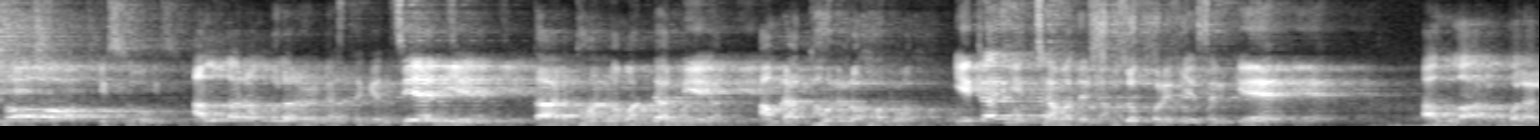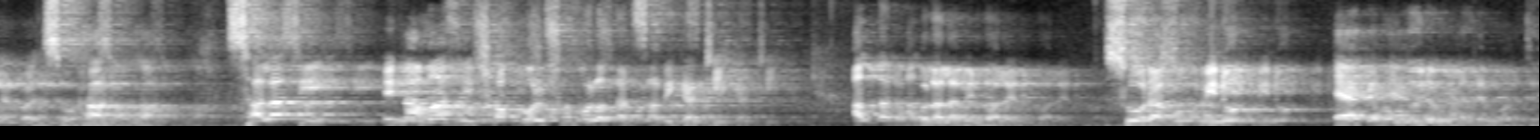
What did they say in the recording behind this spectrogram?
সব কিছু আল্লাহ রাব্বুল কাছ থেকে চেয়ে নিয়ে, তার ধন্য ভান্ডার নিয়ে আমরা ধন্য হব। এটাই হচ্ছে আমাদের সুযোগ করে দিয়েছেন কে? আল্লাহ রাব্বুল বলেন, সুবহানাল্লাহ। সালাতি, এই নামাজই সকল সফলতার চাবিকাঠি। আল্লাহ রাব্বুল আলামিন বলেন, সূরা মুমিনুন এক এবং দুই আয়াতের মধ্যে।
